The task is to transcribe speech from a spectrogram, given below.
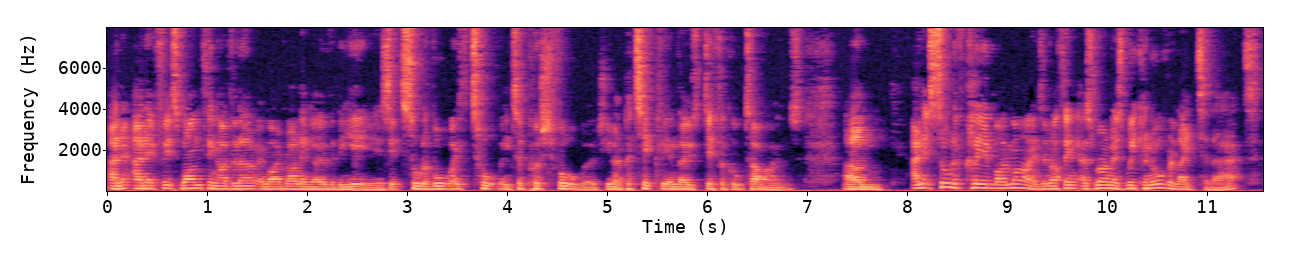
and, and if it's one thing I've learned in my running over the years, it's sort of always taught me to push forward, you know, particularly in those difficult times. Um, and it sort of cleared my mind. And I think as runners, we can all relate to that.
